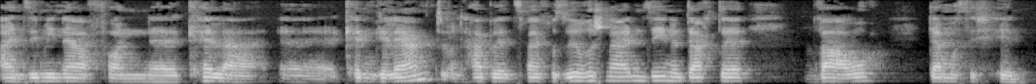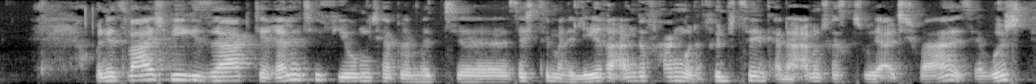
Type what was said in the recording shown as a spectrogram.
ein Seminar von äh, Keller äh, kennengelernt und habe zwei Friseure schneiden sehen und dachte, wow, da muss ich hin. Und jetzt war ich, wie gesagt, ja relativ jung. Ich habe ja mit äh, 16 meine Lehre angefangen oder 15, keine Ahnung, ich weiß nicht, wie alt ich war, ist ja wurscht.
